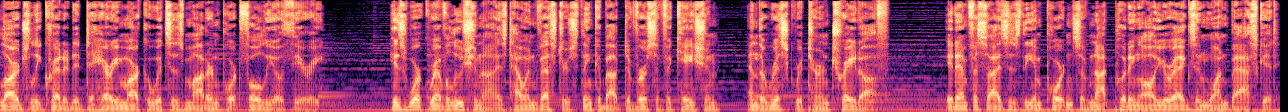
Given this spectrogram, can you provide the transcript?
largely credited to Harry Markowitz's modern portfolio theory. His work revolutionized how investors think about diversification and the risk-return trade-off. It emphasizes the importance of not putting all your eggs in one basket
